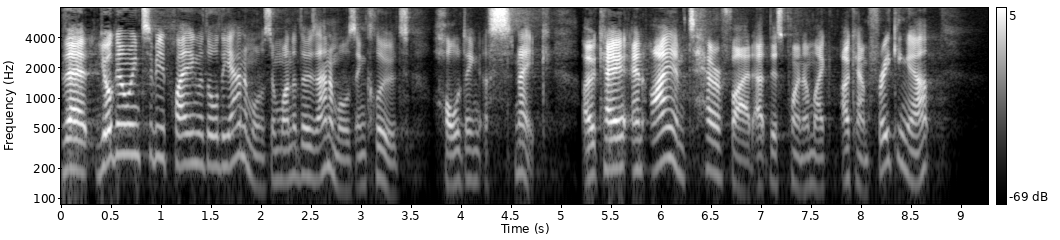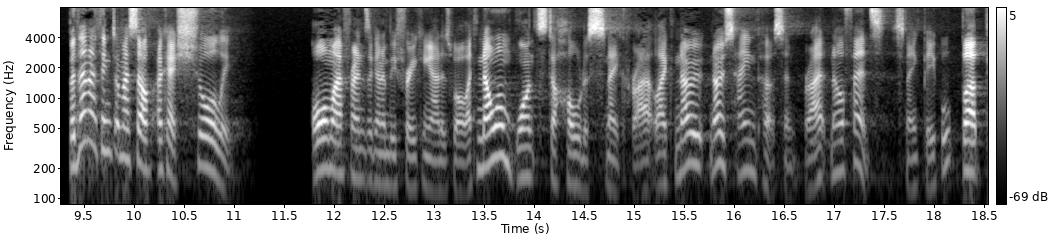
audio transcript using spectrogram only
that you're going to be playing with all the animals, and one of those animals includes holding a snake. Okay, and I am terrified at this point. I'm like, okay, I'm freaking out. But then I think to myself, okay, surely all my friends are going to be freaking out as well. Like, no one wants to hold a snake, right? Like, no, no sane person, right? No offense, snake people, but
